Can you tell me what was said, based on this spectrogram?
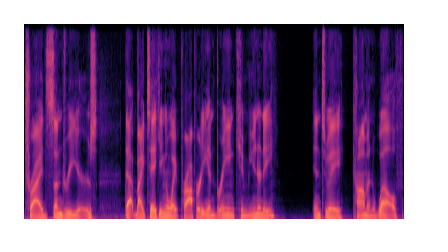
tried sundry years that by taking away property and bringing community into a commonwealth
